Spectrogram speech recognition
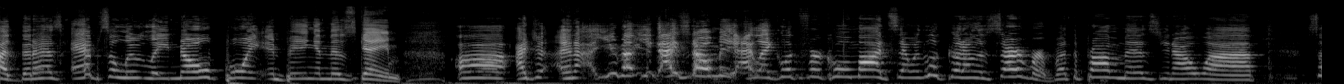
mod that has absolutely no point in being in this game. Uh, I just, and I, you know, you guys know me. I like look for cool mods that would look good on the server. But the problem is, you know, uh, so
